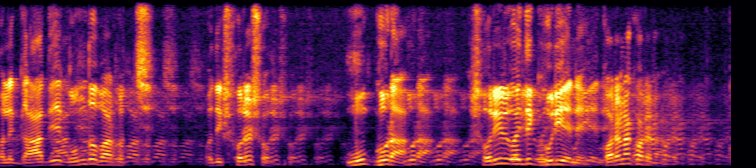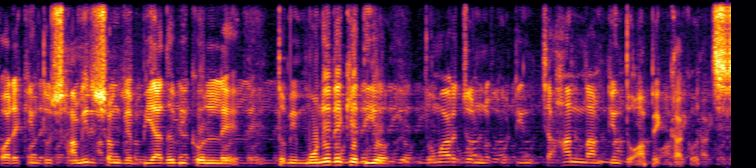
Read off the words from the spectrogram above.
বলে গা দিয়ে গন্ধ বার হচ্ছে। ওদিক সরে সো মুখ ঘোরা, শরীর ওইদিক ঘুরিয়ে নে। করে না করে না। করে কিন্তু স্বামীর সঙ্গে বিয়াদবি করলে তুমি মনে রেখে দিও, তোমার জন্য কঠিন চাহান নাম কিন্তু অপেক্ষা করছে।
